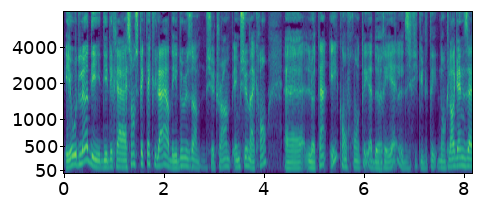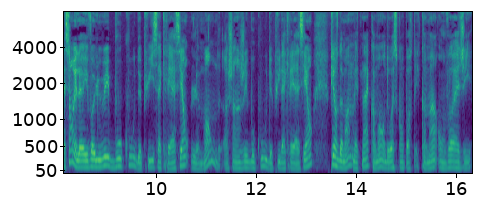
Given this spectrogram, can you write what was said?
Et au-delà des, déclarations spectaculaires des deux hommes, M. Trump et M. Macron, euh, l'OTAN est confronté à de réelles difficultés. Donc l'organisation, elle a évolué beaucoup depuis sa création. Le monde a changé beaucoup depuis la création. Puis on se demande maintenant comment on doit se comporter, comment on va agir.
